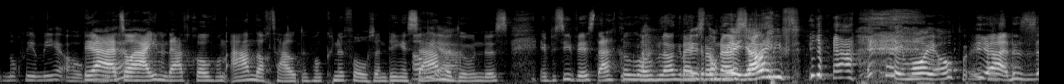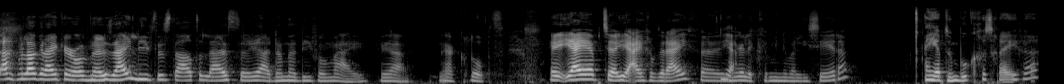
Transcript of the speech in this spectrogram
nog weer meer over. Ja, hè? terwijl hij inderdaad gewoon van aandacht houdt en van knuffels en dingen Oh, samen ja. doen. Dus in principe is het eigenlijk ook gewoon belangrijker om naar meer jouw zijn... liefde. Ja, Hey, mooi open. ja, dus het is eigenlijk belangrijker om naar zijn liefdestaal te luisteren ja, dan naar die van mij. Ja, ja klopt. Hey, jij hebt eh, je eigen bedrijf, eh, Ja. Heerlijk Minimaliseren. En je hebt een boek geschreven.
